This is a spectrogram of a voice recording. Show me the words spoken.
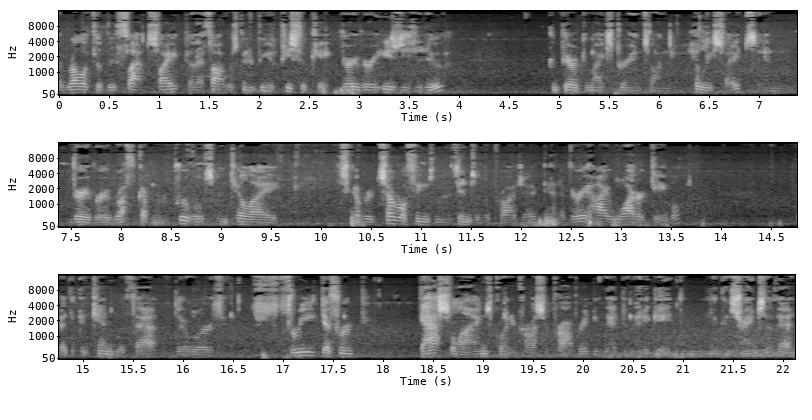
a relatively flat site that I thought was going to be a piece of cake, very very easy to do, compared to my experience on hilly sites and very very rough government approvals. Until I discovered several things when I was into the project. Had a very high water table. I had to contend with that. There were three different gas lines going across the property. We had to mitigate the constraints of that.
